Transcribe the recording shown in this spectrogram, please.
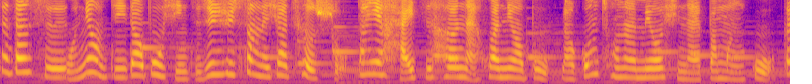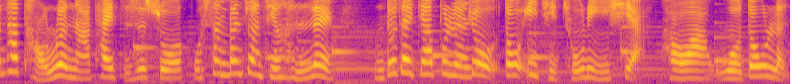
但当时我尿急到不行，只是去上了一下厕所。半夜孩子喝奶换尿布，老公从来没有醒来帮忙过。跟他讨论啊，他也只是说：“我上班赚钱很累，你都在家不能就都一起处理一下。”好啊，我都忍，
